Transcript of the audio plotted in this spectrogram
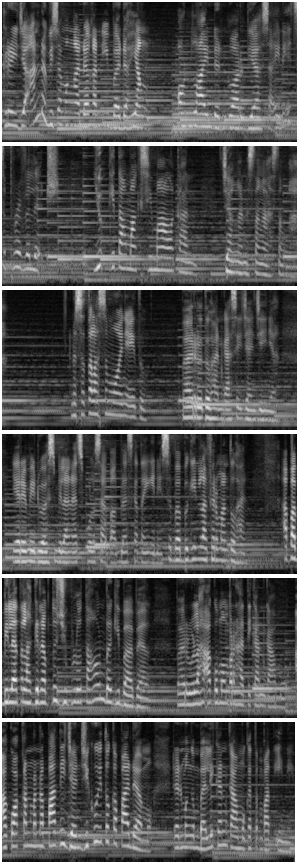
gereja Anda bisa mengadakan ibadah yang online dan luar biasa ini. It's a privilege. Yuk kita maksimalkan, jangan setengah-setengah. Nah setelah semuanya itu, baru Tuhan kasih janjinya. Yeremia 29 ayat 10 sampai 14 katanya gini, sebab beginilah firman Tuhan. Apabila telah genap 70 tahun bagi Babel, barulah aku memperhatikan kamu. Aku akan menepati janjiku itu kepadamu dan mengembalikan kamu ke tempat ini.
